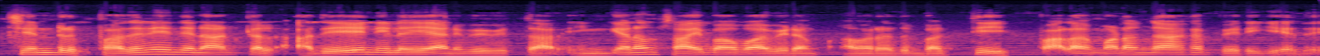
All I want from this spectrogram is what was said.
சென்று பதினைந்து நாட்கள் அதே நிலையை அனுபவித்தார். இங்கனும் சாய்பாபாவிடம் அவரது பக்தி பல மடங்காக பெருகியது.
